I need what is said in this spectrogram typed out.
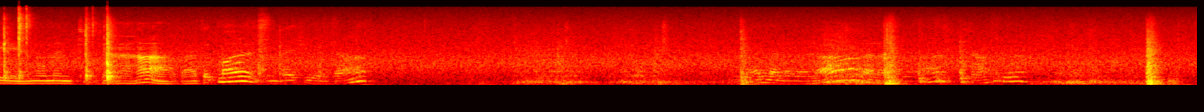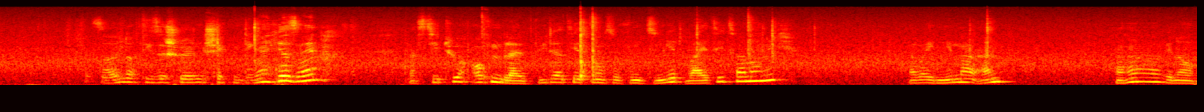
okay, Moment. Ja, haha, wartet mal, sind gleich wieder da. Dafür sollen doch diese schönen schicken Dinger hier sein, dass die Tür offen bleibt. Wie das jetzt noch so funktioniert, weiß ich zwar noch nicht, aber ich nehme mal an, aha, genau,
